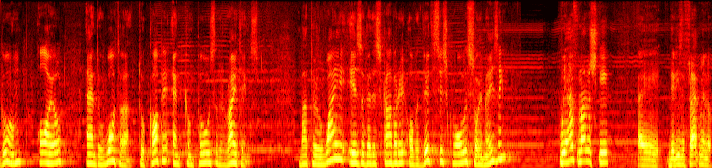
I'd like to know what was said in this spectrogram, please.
gum, oil, and water to copy and compose the writings. But uh, why is the discovery of Dead Sea Scrolls so amazing? We have manuscript, uh, there is a fragment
